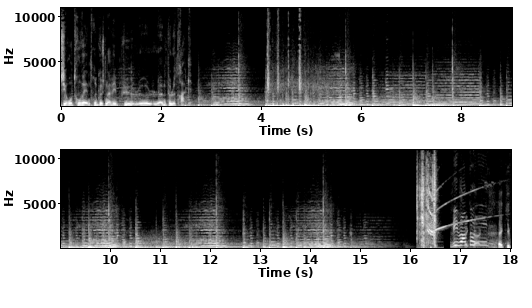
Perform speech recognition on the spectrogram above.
J'ai retrouvé un truc que je n'avais plus, le- le- un peu le trac. Vive Anthony Et qui,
